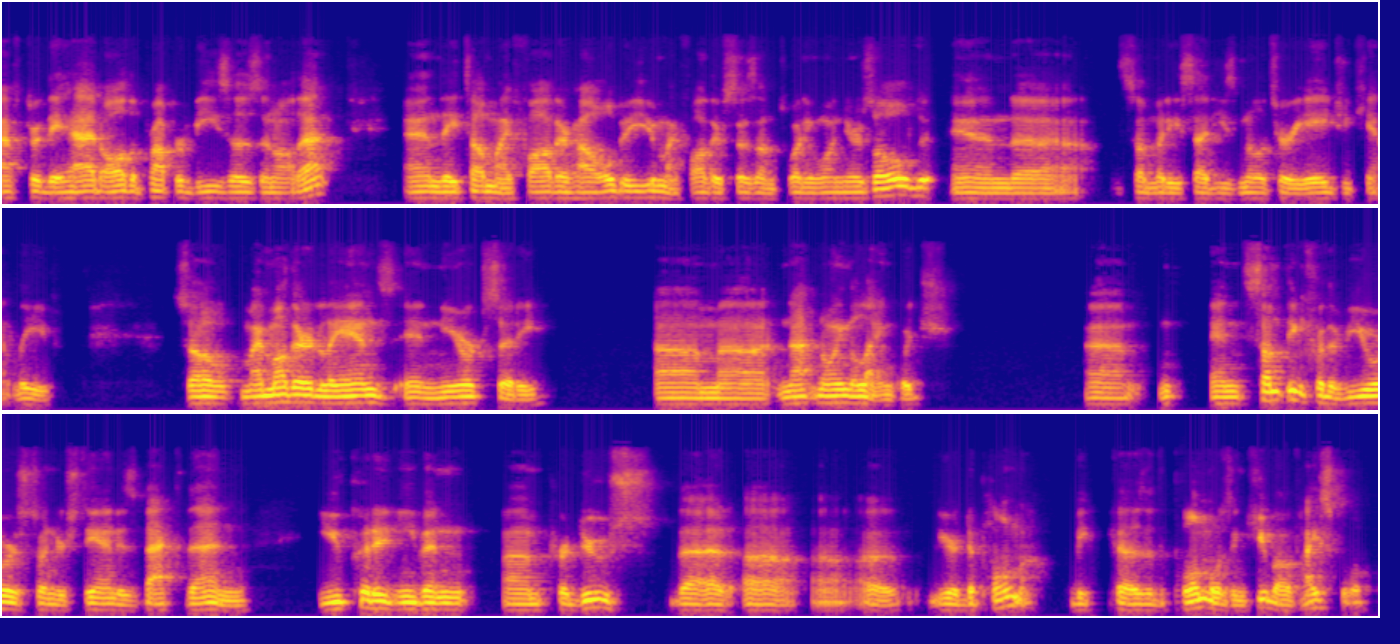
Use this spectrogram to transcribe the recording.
after they had all the proper visas and all that, and they tell my father, "How old are you?" My father says, "I'm 21 years old," and uh, somebody said he's military age, he can't leave. So my mother lands in New York City, um, uh, not knowing the language. Um, and something for the viewers to understand is back then, you couldn't even um, produce uh, uh, uh, your diploma because the diploma was in Cuba of high school.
